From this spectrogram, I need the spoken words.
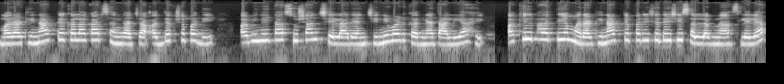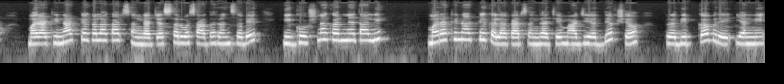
मराठी नाट्य कलाकार संघाच्या अध्यक्षपदी अभिनेता सुशांत शेलार यांची निवड करण्यात आली आहे. अखिल भारतीय मराठी नाट्य परिषदेशी संलग्न असलेल्या मराठी नाट्य कलाकार संघाच्या सर्वसाधारण सभेत ही घोषणा करण्यात आली. मराठी नाट्य कलाकार संघाचे माजी अध्यक्ष प्रदीप कबरे यांनी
